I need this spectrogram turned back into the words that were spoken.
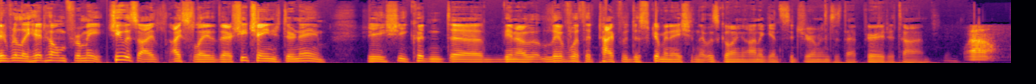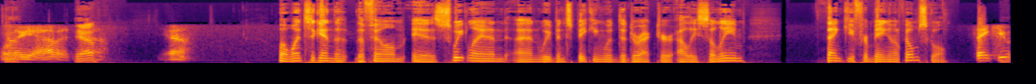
it really hit home for me. She was isolated there. She changed her name. She she couldn't uh, you know live with the type of discrimination that was going on against the Germans at that period of time. Wow. Well, Yeah. there you have it. Yeah. Yeah. yeah. Well, once again, the, the film is Sweetland, and we've been speaking with the director, Ali Selim. Thank you for being on Film School. Thank you.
